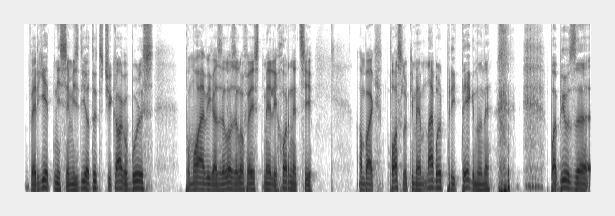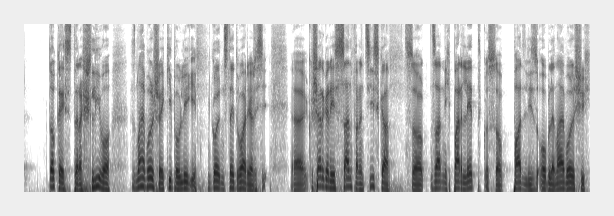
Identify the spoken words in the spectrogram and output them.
verjetni se mi zdijo tudi Chicago Bulls, po moje bi ga zelo, zelo fejst imeli Horneci, ampak poslu, ki me je najbolj pritegnil, pa bil z dokaj strašljivo, z najboljšo ekipo v ligi, Golden State Warriors. Uh, Košarkari iz San Francisca so zadnjih par let, ko so padli z oble najboljših,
